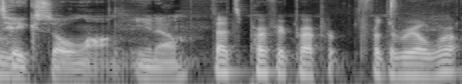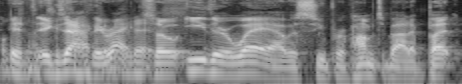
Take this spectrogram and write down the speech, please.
takes so long, you know? That's perfect prep for the real world. It's That's exactly, what right. it So either way, I was super pumped about it. But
